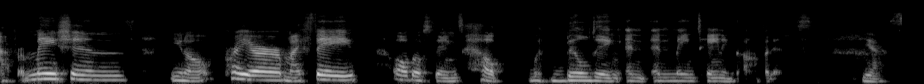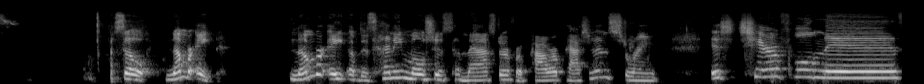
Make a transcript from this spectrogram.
Affirmations, you know, prayer, my faith, all those things help with building and, and maintaining confidence. Yes. So, number eight. Number eight of the 10 emotions to master for power, passion, and strength is cheerfulness.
